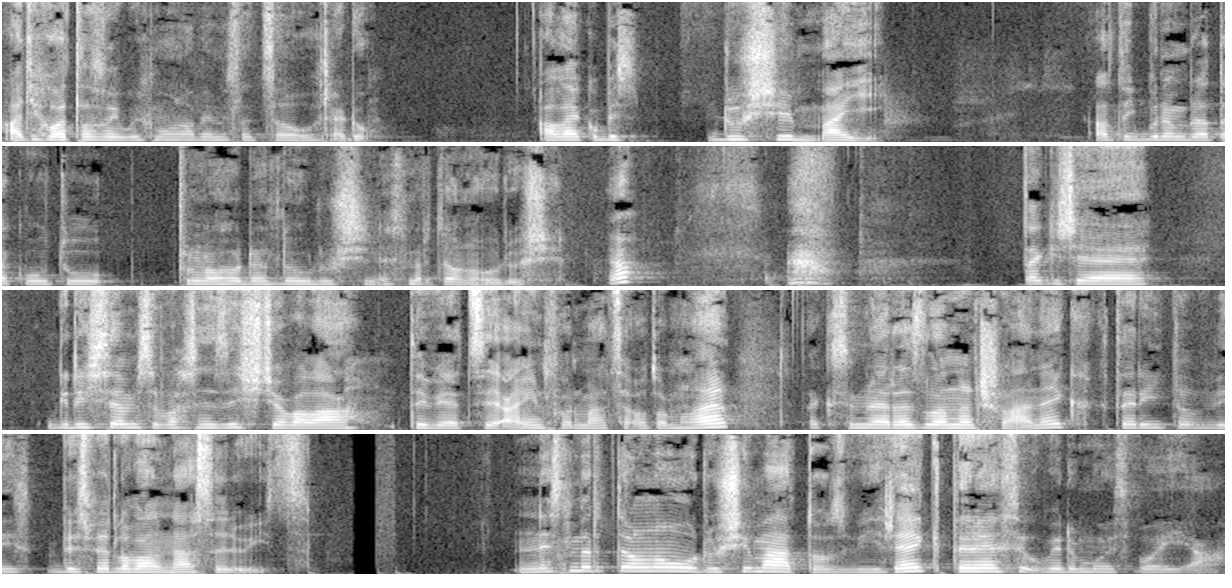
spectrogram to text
A těch otázek bych mohla vymyslet celou řadu. Ale jakoby duši mají. A teď budeme brát takovou tu plnohodnotnou duši, nesmrtelnou duši. Jo? Takže když jsem se vlastně zjišťovala ty věci a informace o tomhle, tak jsem narazila na článek, který to vys- vysvětloval následujíc. Nesmrtelnou duši má to zvíře, které si uvědomuje svoje já.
